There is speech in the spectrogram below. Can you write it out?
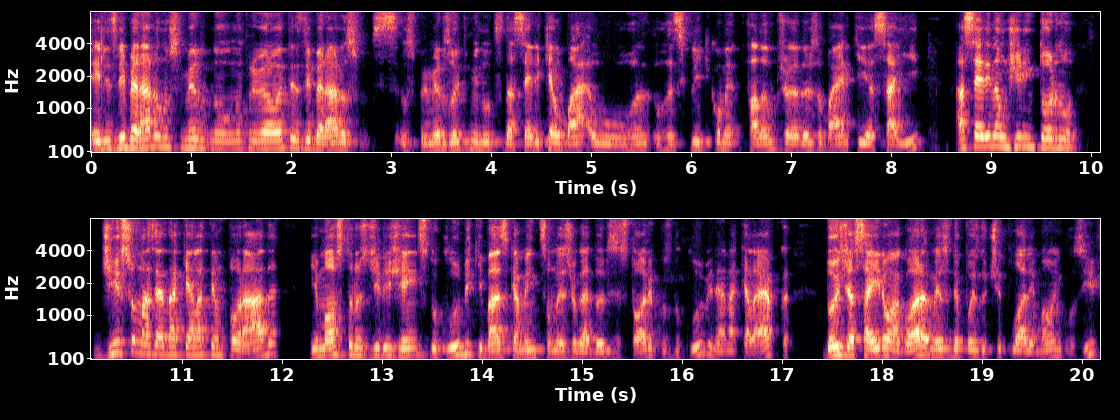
eles liberaram nos primeiros, no, no, primeiro momento, eles liberaram os, os primeiros oito minutos da série, que é o, o, o Hans Flick falando para os jogadores do Bayern que ia sair. A série não gira em torno disso, mas é daquela temporada e mostra os dirigentes do clube, que basicamente são mesmo jogadores históricos do clube, né, naquela época. Dois já saíram agora, mesmo depois do título alemão, inclusive,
